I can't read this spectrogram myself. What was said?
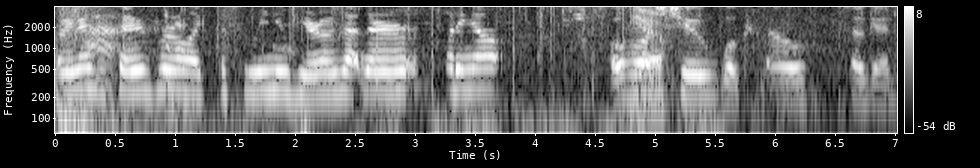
Are you guys excited for like the three new heroes that they're putting out? Overwatch 2 looks so so good.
